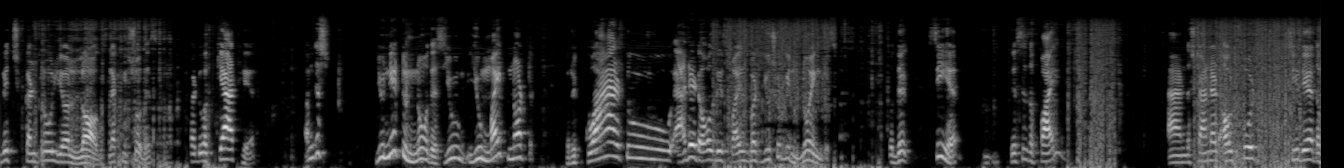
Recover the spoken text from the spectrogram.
which control your logs. Let me show this. If i do a cat here i'm just you need to know this. You you might not require to edit all these files but you should be knowing this. So they see here this is the file and the standard output. See there the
